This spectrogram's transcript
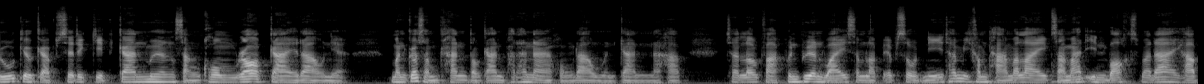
รู้เกี่ยวกับเศรษฐกิจการเมืองสังคมรอบกายเราเนี่ยมันก็สำคัญต่อการพัฒนาของเราเหมือนกันนะครับ งั้นเราฝากเพื่อนๆไว้สำหรับ episode นี้ถ้ามีคำถามอะไรสามารถ inbox มาได้ครับ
